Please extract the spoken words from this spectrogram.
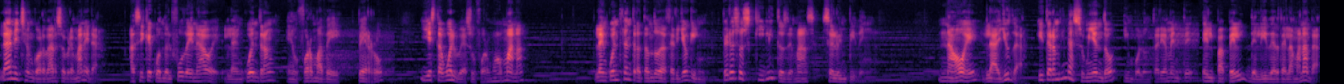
la han hecho engordar sobremanera, así que cuando el Fuda y Naoe la encuentran en forma de perro y esta vuelve a su forma humana, la encuentran tratando de hacer jogging, pero esos kilitos de más se lo impiden. Naoe la ayuda y termina asumiendo, involuntariamente, el papel de líder de la manada,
